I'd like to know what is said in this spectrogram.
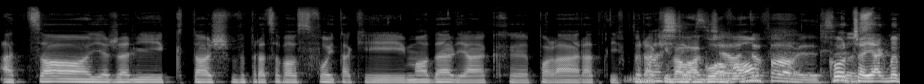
A co jeżeli ktoś wypracował swój taki model, jak e, Paula Radcliffe, która No właśnie, kiwała głową? To. Kurczę, jakby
